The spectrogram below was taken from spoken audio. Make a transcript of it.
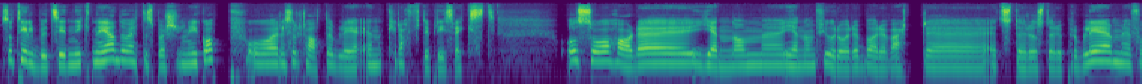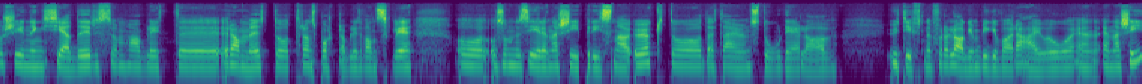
Så tilbudssiden gikk ned og etterspørselen gikk opp, og resultatet ble en kraftig prisvekst. Og så har det gjennom, gjennom fjoråret bare vært eh, et større og større problem med forsyningskjeder som har blitt eh, rammet, og transport har blitt vanskelig. Og, og som du sier, energiprisene har økt, og dette er jo en stor del av utgiftene for å lage en byggevare, er jo energi.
